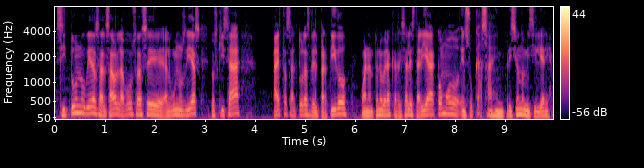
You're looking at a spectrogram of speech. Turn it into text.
si tú no hubieras alzado la voz hace algunos días, pues quizá a estas alturas del partido, Juan Antonio Vera Carrizal estaría cómodo en su casa, en prisión domiciliaria.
